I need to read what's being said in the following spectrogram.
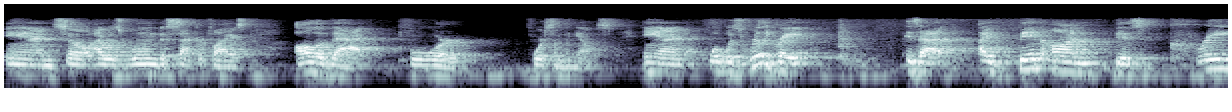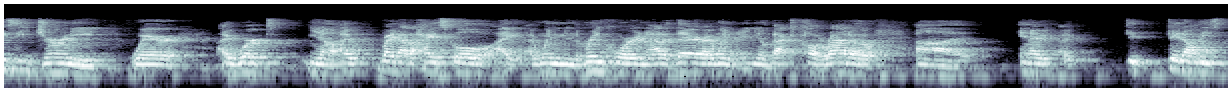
and so I was willing to sacrifice all of that for for something else. And what was really great is that I've been on this crazy journey where I worked, you know, I right out of high school, I, I went in the Marine Corps, and out of there, I went, you know, back to Colorado, uh, and I, I did, did all these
